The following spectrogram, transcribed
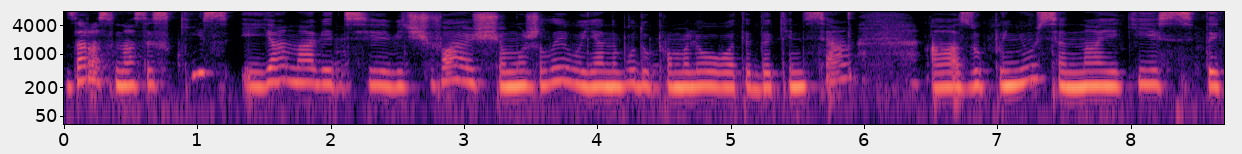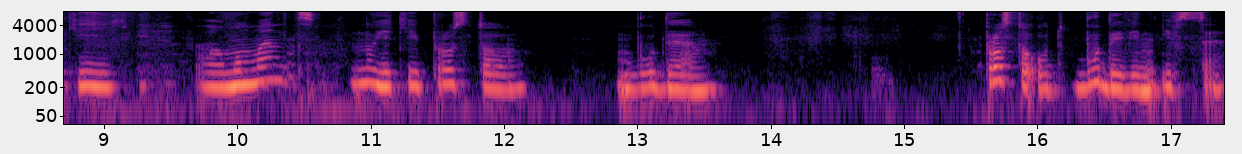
Зараз в нас ескіз, і я навіть відчуваю, що, можливо, я не буду промальовувати до кінця, а зупинюся на якийсь такий е, момент, ну, який просто буде. Просто от буде він і все.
